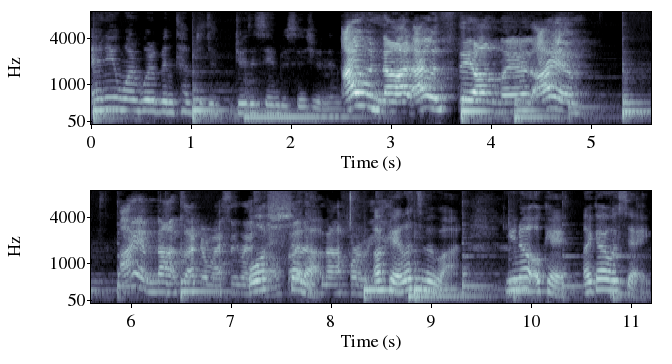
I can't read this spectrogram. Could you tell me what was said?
anyone would have been tempted to do the same decision. And- I would not. I would stay on land. I am. I am not sacrificing myself. Well, shut That is up. Not for me. Okay, let's move on. You know, okay, like I was saying,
